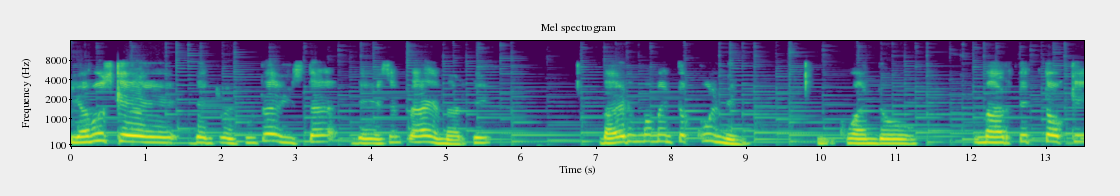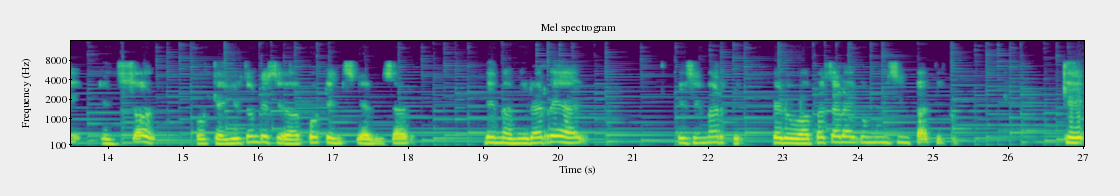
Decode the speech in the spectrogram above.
Digamos que dentro del punto de vista de esa entrada de Marte, va a haber un momento culmen cuando Marte toque el Sol, porque ahí es donde se va a potencializar de manera real ese Marte. Pero va a pasar algo muy simpático, que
